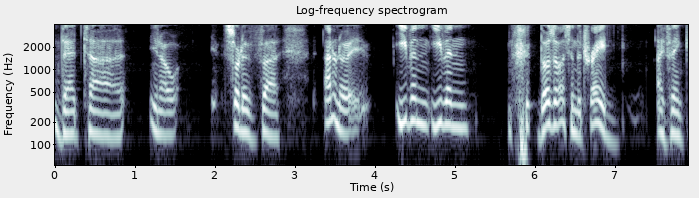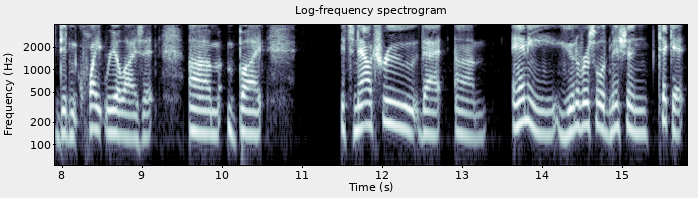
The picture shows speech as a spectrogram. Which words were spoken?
that uh, you know, sort of, uh, I don't know, even even those of us in the trade, I think, didn't quite realize it. Um, but it's now true that um, any universal admission ticket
